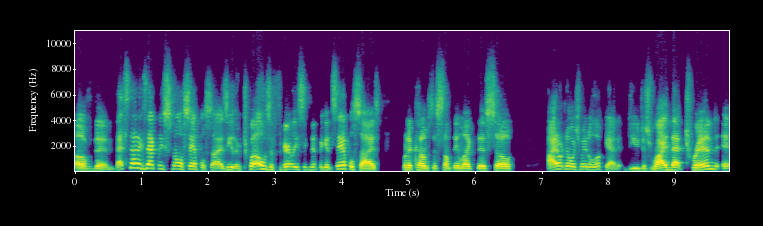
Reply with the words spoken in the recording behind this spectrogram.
of them. That's not exactly small sample size either. 12 is a fairly significant sample size when it comes to something like this. So I don't know which way to look at it. Do you just ride that trend and,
